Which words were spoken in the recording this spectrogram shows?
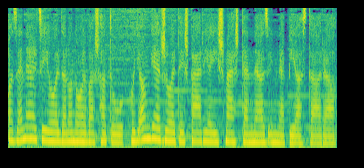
Az NLC oldalon olvasható, hogy Anger Zsolt és párja is más tenne az ünnepi asztalra.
